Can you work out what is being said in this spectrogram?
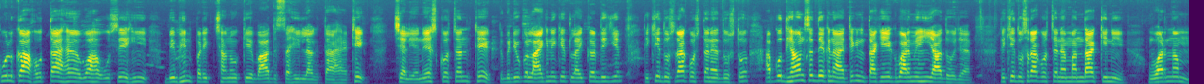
कुल का होता है, वह उसे ही विभिन्न परीक्षणों के बाद सही लगता है। ठीक, चलिए नेक्स्ट क्वेश्चन ठीक। तो वीडियो को लाइक नहीं किया तो लाइक कर दीजिए। देखिए, दूसरा क्वेश्चन है दोस्तों, आपको ध्यान से देखना है, ठीक ना, ताकि एक बार में ही याद हो जाए। देखिए, दूसरा क्वेश्चन है, मंदाकिनी वर्णम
